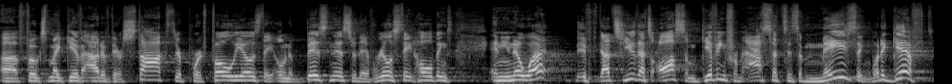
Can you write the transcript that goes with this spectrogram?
uh, folks might give out of their stocks, their portfolios, they own a business or they have real estate holdings. And you know what? If that's you, that's awesome. Giving from assets is amazing. What a gift.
